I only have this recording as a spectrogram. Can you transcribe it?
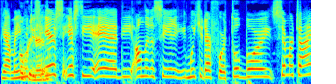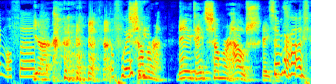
Ja, maar je Ook moet dus eerst, eerst die, eh, die andere serie, moet je daarvoor Top Boy Summertime of, eh ja, of hoe heet die? Summer, nee, het heet Summer House. Heet het. Summer House.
